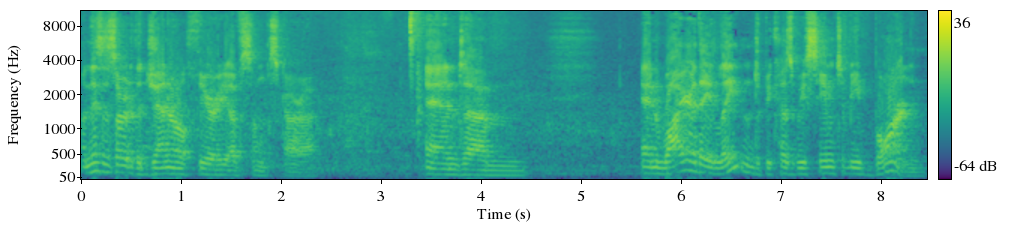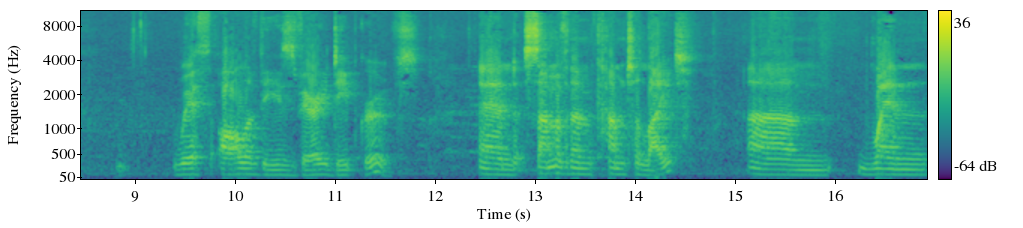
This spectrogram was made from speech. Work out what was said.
And this is sort of the general theory of samskara. And, um, and why are they latent? Because we seem to be born with all of these very deep grooves. And some of them come to light um, when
